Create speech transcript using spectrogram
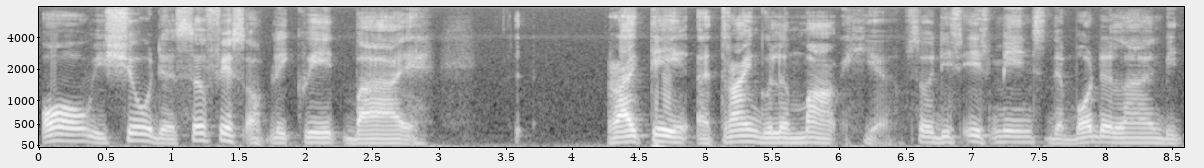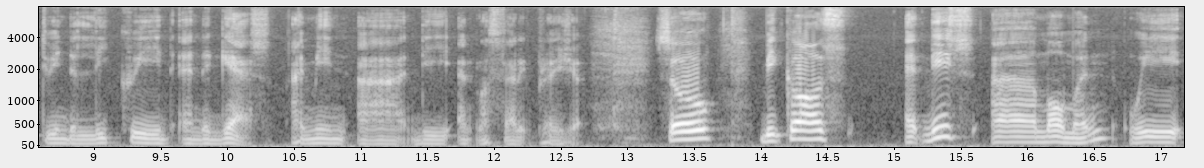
or we show the surface of liquid by writing a triangular mark here so this is means the borderline between the liquid and the gas i mean uh, the atmospheric pressure so because at this uh, moment we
